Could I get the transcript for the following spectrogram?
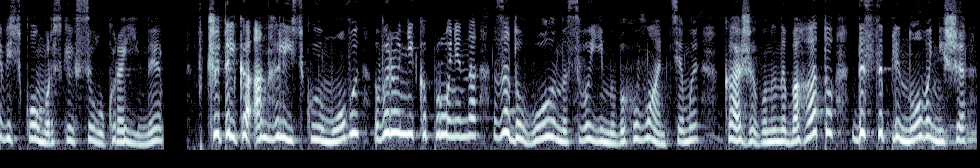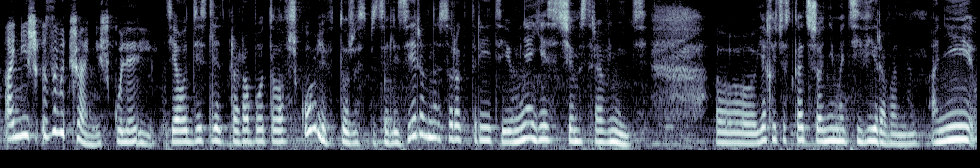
військово-морських сил України. Вчителька англійської мови Вероніка Проніна задоволена своїми вихованцями. Каже, вони набагато дисциплінованіше, аніж звичайні школярі. Я от 10 років проработала в школі, теж специализированной 43 и у мене є з чим сравнить. Э, Я хочу сказать, что они мотивированы. Они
